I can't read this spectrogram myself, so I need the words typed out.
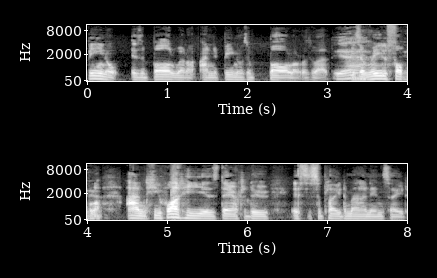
Bino is a ball winner, and Bino's a baller as well. Yeah, he's a real footballer, and he what he is there to do is to supply the man inside,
